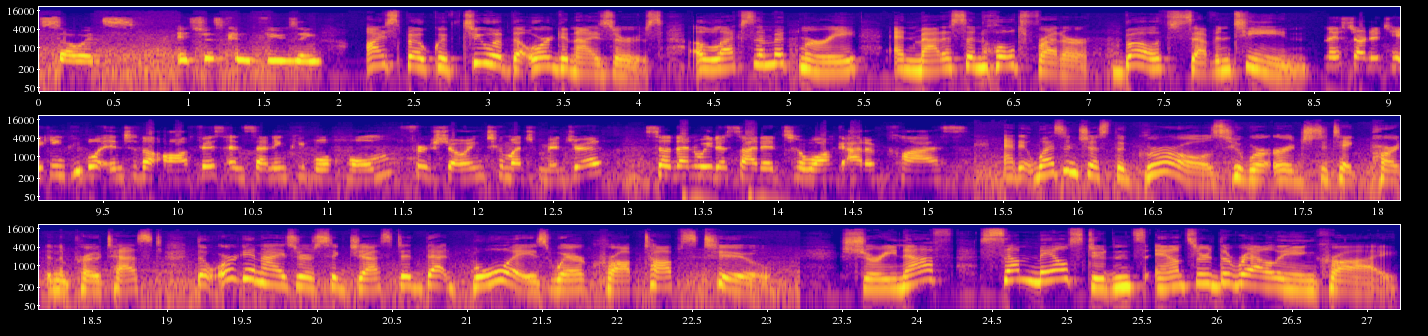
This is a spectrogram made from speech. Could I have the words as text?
so it's it's just confusing. I spoke with two of the organizers, Alexa McMurray and Madison Holtfretter, both 17. They started taking people into the office and sending people home for showing too much midriff. So then we decided to walk out of class. And it wasn't just the girls who were urged to take part in the protest. The organizers suggested that boys wear crop tops too. Sure enough, some male students answered the rallying cry.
